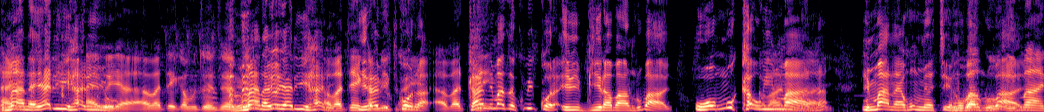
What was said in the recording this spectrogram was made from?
Imana yari ihari Ariko yo ya, abatekamutwe tuba- imana yo yari ihari. Irabikora. kandi imaze kubikora ibibwira abantu bayo. Uwo mwuka w'imana. Imana yahumekeye mu bantu bayo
